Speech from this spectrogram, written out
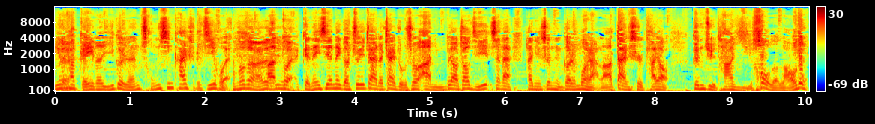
因为它给了一个人重新开始的机会，从头再来的啊。对，给那些那个追债的债主说啊，你们不要着急，现在他已经申请个人破产了，但是他要根据他以后的劳动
